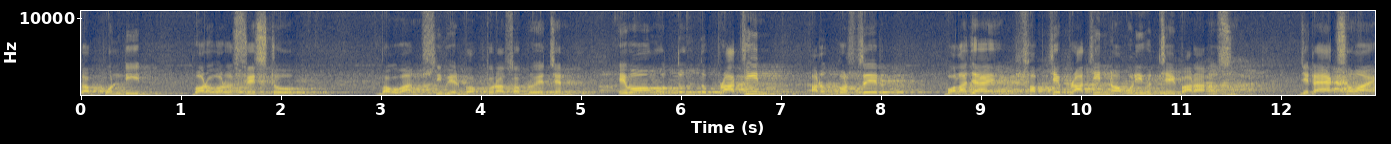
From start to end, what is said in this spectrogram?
সব পণ্ডিত, বড় বড় শ্রেষ্ঠ ভগবান শিবের ভক্তরা সব রয়েছেন এবং অত্যন্ত প্রাচীন ভারতবর্ষের বলা যায় সবচেয়ে প্রাচীন নগরী হচ্ছে এই বারাণসী, যেটা এক সময়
